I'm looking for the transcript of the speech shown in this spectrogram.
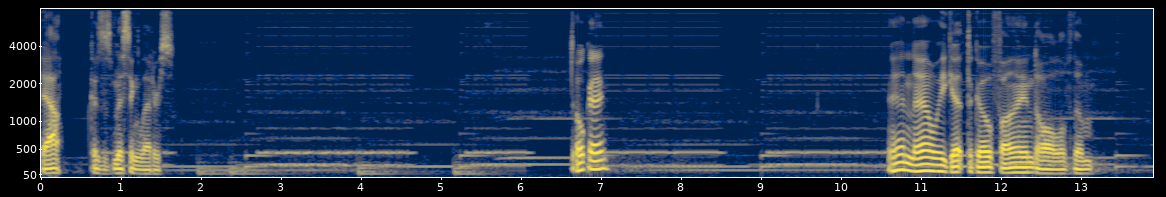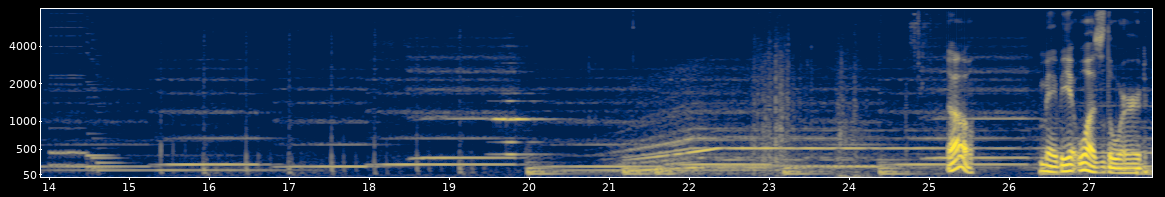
Yeah, because it's missing letters. Okay. And now we get to go find all of them. Oh, maybe it was the word.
